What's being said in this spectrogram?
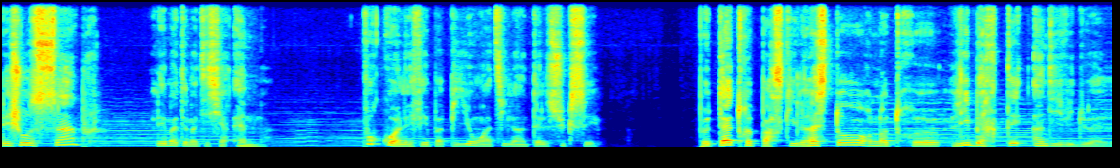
Les choses simples, les mathématiciens aiment. Pourquoi l'effet papillon a-t-il un tel succès? Peut-être parce qu'il restaure notre liberté individuelle.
